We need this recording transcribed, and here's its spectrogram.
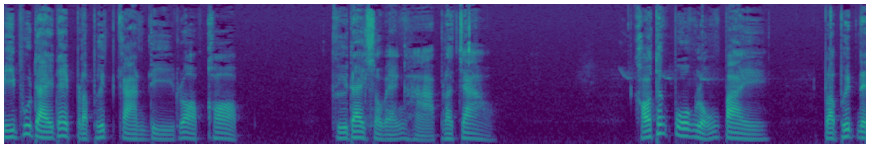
มีผู้ใดได้ประพฤติการดีรอบคอบ คือได้แสวงหาพระเจ้า เขาทั้งปวงหลงไป ประพฤติใน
